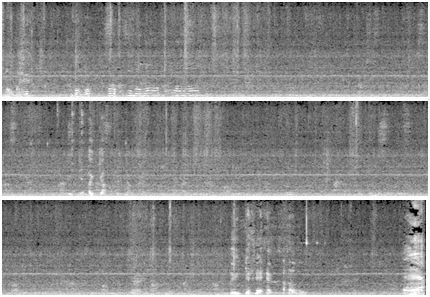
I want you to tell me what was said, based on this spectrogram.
Không không mấy không không có không không không không không Ây chà, ây chà. Ý trẻ ơi É,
